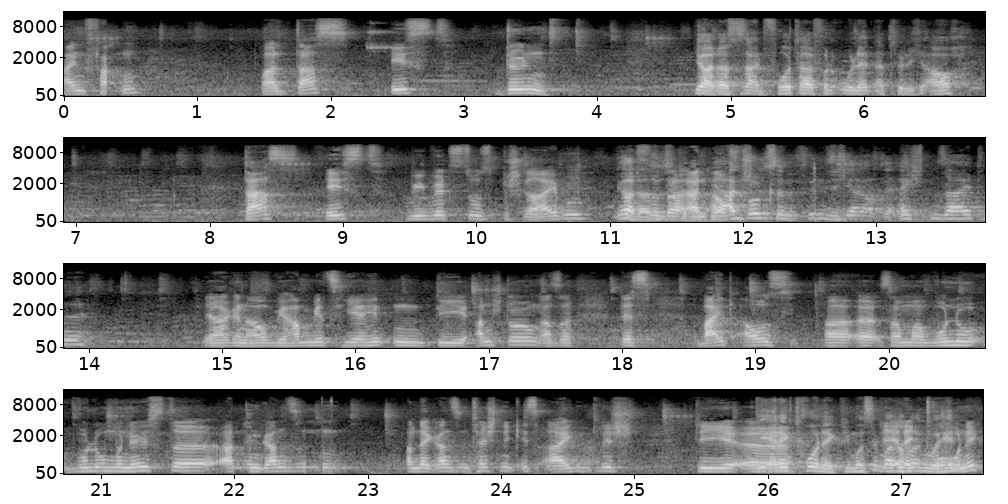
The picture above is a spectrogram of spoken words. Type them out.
einfangen weil das ist dünn. Ja, das ist ein Vorteil von OLED natürlich auch. Das ist, wie würdest du es beschreiben? Ja, das ist da ein Die Anschlüsse befinden sich ja auf der rechten Seite. Ja, genau. Wir haben jetzt hier hinten die Ansteuerung, also das weitaus, äh, äh sagen wir, voluminöste an, dem ganzen, an der ganzen Technik ist eigentlich die, äh, die Elektronik. Die muss immer die Elektronik.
